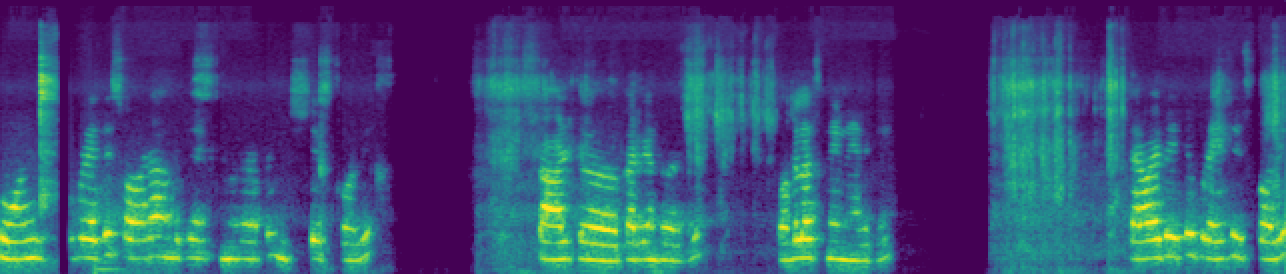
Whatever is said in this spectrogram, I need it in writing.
వన్ ఇప్పుడైతే సోడా అందుకే వేసుకున్న తర్వాత మిక్స్ చేసుకోవాలి. సాల్ట్ కరిగేంత వరకు. పొగలు వస్తున్నాయి మీదకి తర్వాత అయితే ఇప్పుడు రైస్ వేసుకోవాలి.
